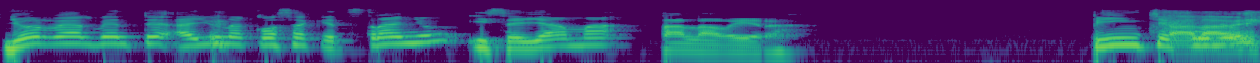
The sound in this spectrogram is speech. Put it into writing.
yo realmente hay una cosa que extraño y se llama Talavera. Pinche Julio,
